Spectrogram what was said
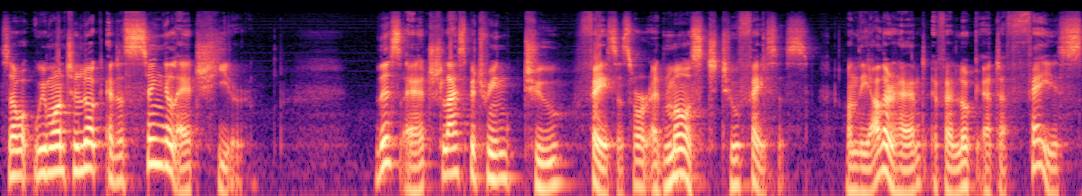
So we want to look at a single edge here. This edge lies between two faces, or at most two faces. On the other hand, if I look at a face,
